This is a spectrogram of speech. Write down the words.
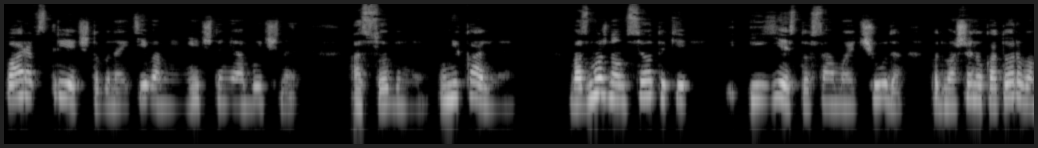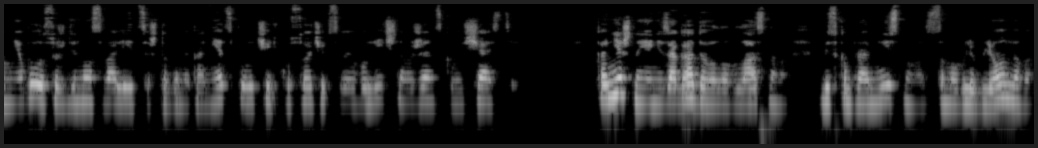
пара встреч, чтобы найти во мне нечто необычное, особенное, уникальное. Возможно, он все-таки и есть то самое чудо, под машину которого мне было суждено свалиться, чтобы, наконец, получить кусочек своего личного женского счастья. Конечно, я не загадывала властного, бескомпромиссного, самовлюбленного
